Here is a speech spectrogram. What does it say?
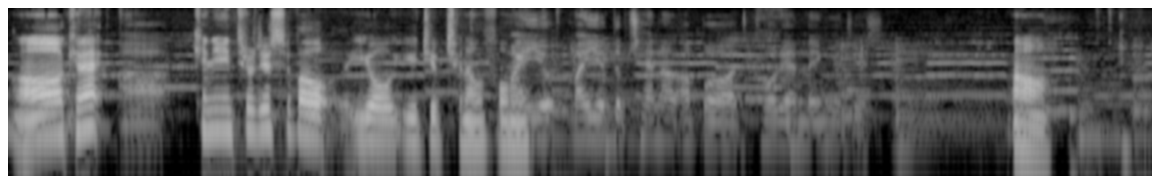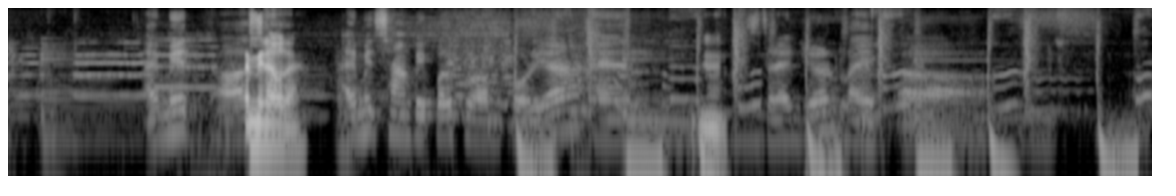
어, can I 아, can you introduce about your YouTube channel for my, me? you- my YouTube channel about Korean languages. 어, I met uh, let me know some, that. I met some people from Korea and 음. stranger like uh, uh,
